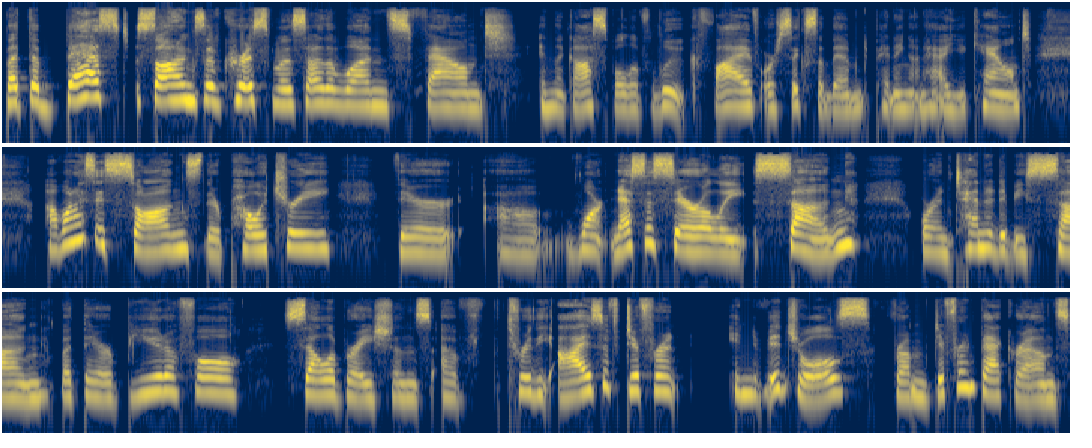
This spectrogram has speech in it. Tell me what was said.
But the best songs of Christmas are the ones found in the Gospel of Luke, five or six of them, depending on how you count. Uh, when I say songs, they're poetry. They're uh, weren't necessarily sung or intended to be sung, but they are beautiful celebrations of through the eyes of different individuals from different backgrounds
